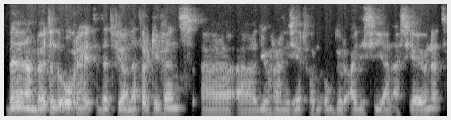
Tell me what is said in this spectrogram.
binnen en buiten de overheid. Dit via netwerkevents, die georganiseerd worden ook door IDC en SCIO-net.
